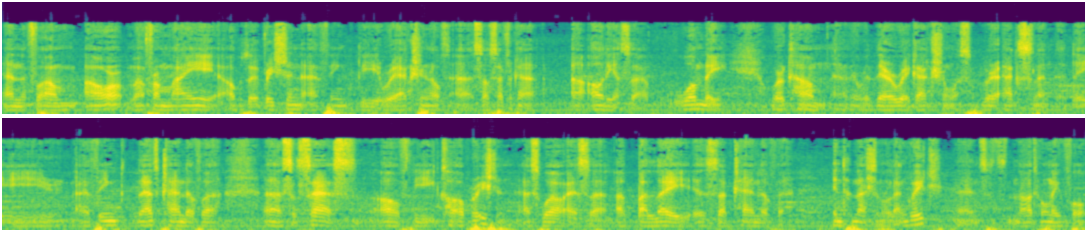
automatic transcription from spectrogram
and from our from my observation, I think the reaction of uh, South African uh, audience uh, warmly welcome, their reaction was very excellent. They, I think, that kind of a, a success of the cooperation as well as a, a ballet is a kind of a international language, and it's not only for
